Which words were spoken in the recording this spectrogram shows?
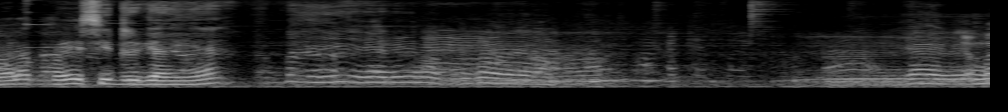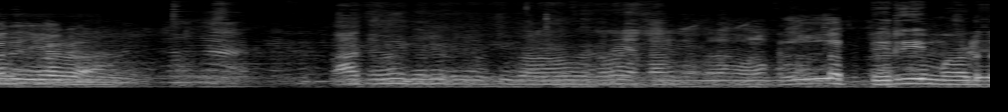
விலை பேசிட்டு இருக்காங்க. நல்ல பெரிய மாடு.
